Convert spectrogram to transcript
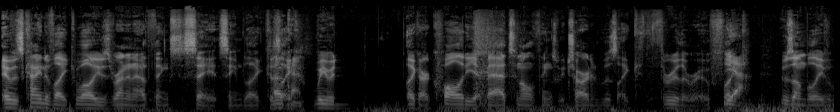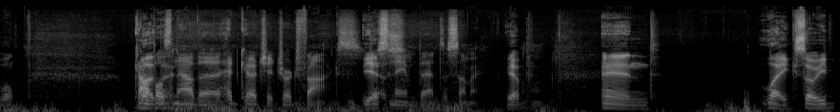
it was kind of like, well, he was running out of things to say. It seemed like because Okay. like we would, like our quality at bats and all the things we charted was like through the roof. Like, Yeah. it was unbelievable. But Koppel's the- now the head coach at George Fox. Yes. Just named that this summer. Yep. And like so he'd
